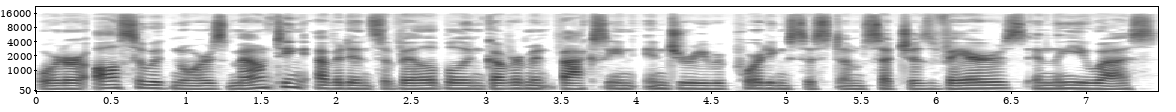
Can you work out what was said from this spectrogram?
order also ignores mounting evidence available in government vaccine injury reporting systems such as VAERS in the US,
